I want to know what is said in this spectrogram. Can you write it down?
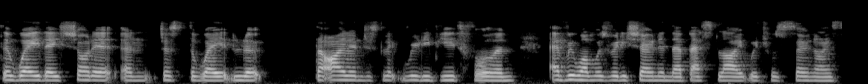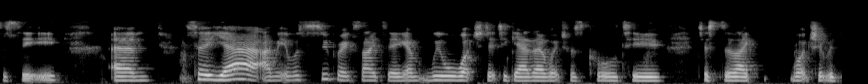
the way they shot it and just the way it looked, the island just looked really beautiful, and everyone was really shown in their best light, which was so nice to see. Um, so yeah, I mean, it was super exciting, and we all watched it together, which was cool too, just to like watch it with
